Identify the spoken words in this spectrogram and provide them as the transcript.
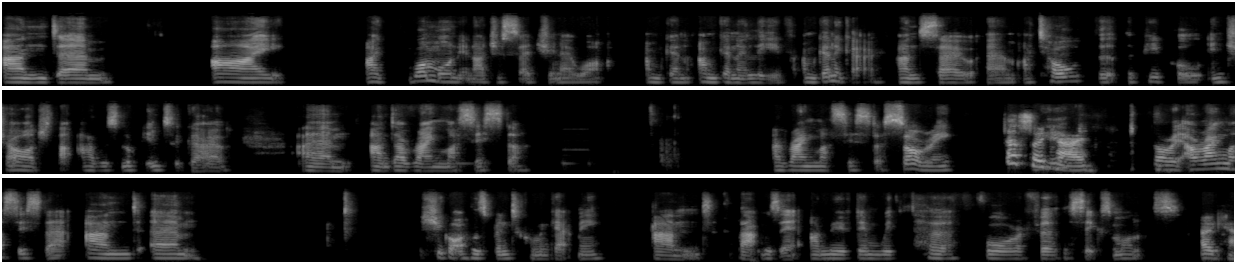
and um, I, I one morning I just said, you know what, I'm gonna I'm gonna leave. I'm gonna go. And so um, I told the, the people in charge that I was looking to go um, and I rang my sister. I rang my sister. Sorry. That's okay. Sorry, I rang my sister and um, she got a husband to come and get me. And that was it. I moved in with her for a further six months. Okay.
